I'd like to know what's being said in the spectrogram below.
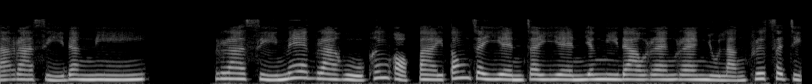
ละราศีดังนี้ ราศีเมษราหูเพิ่งออกไปต้องใจเย็นใจเย็นยังมีดาวแรงๆอยู่หลังพฤศจิ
